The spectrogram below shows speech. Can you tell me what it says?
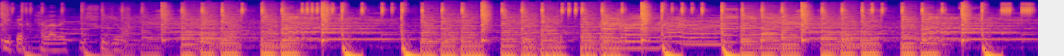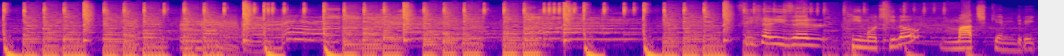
ক্রিকেট খেলার একটি সুযোগ। ফিশারিজের থিমও ছিল মাছ কেন্দ্রিক।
